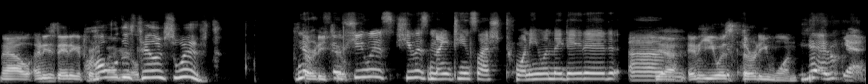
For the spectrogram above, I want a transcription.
now, and he's dating a 25 How old is Taylor Swift? No, 32. so she was she was 19 slash 20 when they dated. Um, yeah, and he was 31. Yeah. it- yeah,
